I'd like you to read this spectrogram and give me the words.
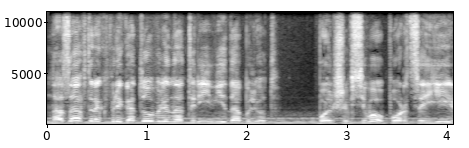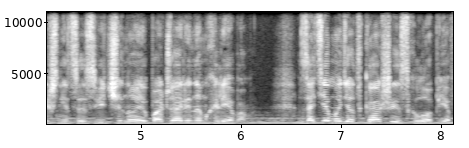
На завтрак приготовлено три вида блюд – больше всего порция яичницы с ветчиной и поджаренным хлебом. Затем идет каша из хлопьев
